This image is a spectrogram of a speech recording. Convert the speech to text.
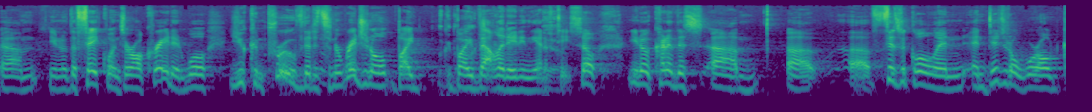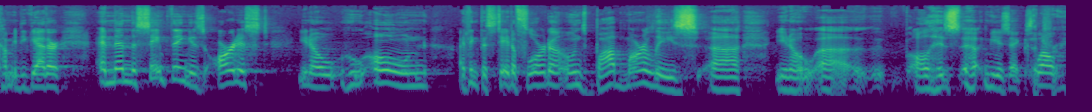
um, you know, the fake ones are all created. Well, you can prove that it's an original by by validating the NFT. Yeah. So, you know, kind of this um, uh, uh, physical and, and digital world coming together. And then the same thing is artists, you know, who own, I think the state of Florida owns Bob Marley's, uh, you know, uh, all his uh, music. Well, true?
